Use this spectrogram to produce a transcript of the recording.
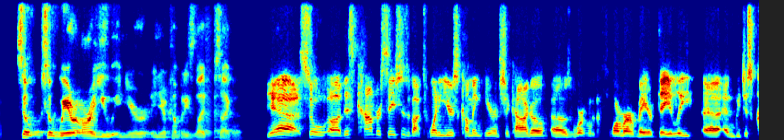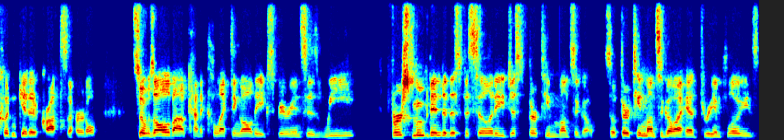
so, so where are you in your in your company's life cycle? Yeah, so uh, this conversation is about 20 years coming here in Chicago. Uh, I was working with a former Mayor Daley, uh, and we just couldn't get it across the hurdle. So it was all about kind of collecting all the experiences. We first moved into this facility just 13 months ago. So 13 months ago, I had three employees.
